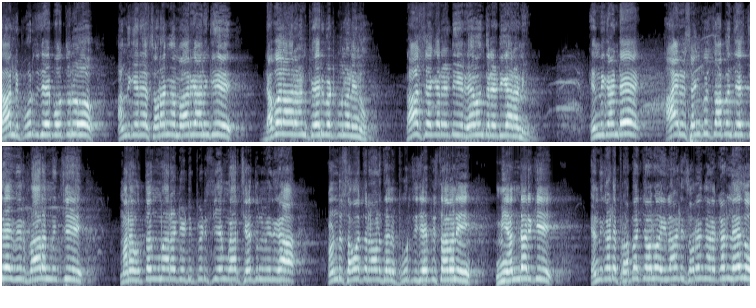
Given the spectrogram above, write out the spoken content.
దాన్ని పూర్తి చేయబోతున్నారు. అందుకనే సొరంగ మార్గానికి డబల్ ఆర్ అని పేరు పెట్టుకున్నా నేను. రాజశేఖర రెడ్డి రేవంత్ రెడ్డి గారని. ఎందుకంటే ఆయన శంకుస్థాపన చేస్తే వీరు ప్రారంభించి మన ఉత్తమ్ కుమార్ రెడ్డి డిప్యూటీ సీఎం గారి చేతుల మీదుగా రెండు సంవత్సరాలు దాన్ని పూర్తి చేపిస్తామని మీ అందరికీ. ఎందుకంటే ప్రపంచంలో ఇలాంటి సొరంగం ఎక్కడ లేదు.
